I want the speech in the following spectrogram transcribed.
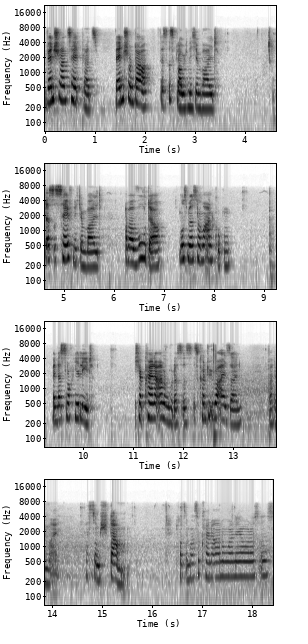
Wenn schon am Zeltplatz. Wenn schon da. Das ist, glaube ich, nicht im Wald. Das ist safe nicht im Wald. Aber wo da? Muss mir das nochmal angucken. Wenn das noch hier lädt. Ich habe keine Ahnung, wo das ist. Es könnte überall sein. Warte mal. Das ist so ein Stamm. Trotzdem hast du keine Ahnung, wo das ist.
